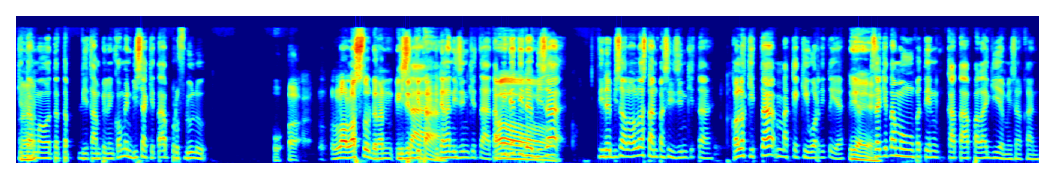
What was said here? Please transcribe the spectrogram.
kita Eh. mau tetap ditampilin komen bisa kita approve dulu. Oh, eh, lolos tuh dengan izin bisa, kita. dengan izin kita. Tapi dia tidak Oh. bisa tidak bisa lolos tanpa izin kita. Kalau kita pakai keyword itu ya, Iya iya. bisa kita mau ngumpetin kata apa lagi ya misalkan.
